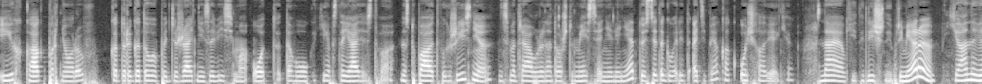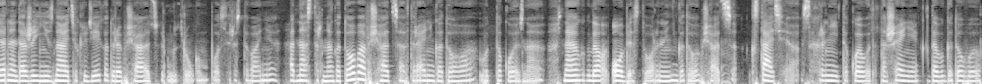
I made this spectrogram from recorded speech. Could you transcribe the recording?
их как партнеров, которые готовы поддержать независимо от того, какие обстоятельства наступают в их жизни, несмотря уже на то, что вместе они или нет. То есть это говорит о тебе как о человеке. Зная какие-то личные примеры, я, наверное, даже и не знаю тех людей, которые общаются друг с другом после расставания. Одна сторона готова общаться, а вторая не готова. Вот такое знаю. Знаю, когда обе стороны не готовы общаться. Кстати, сохранить такое вот отношение, когда вы готовы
